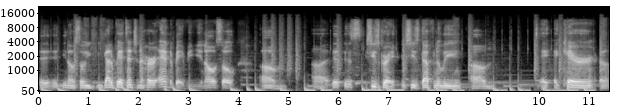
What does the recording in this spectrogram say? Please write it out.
it, it, you know so you, you got to pay attention to her and the baby you know? So um uh it, it's she's great. She's definitely um a, a care uh,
